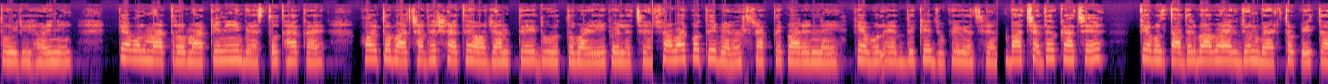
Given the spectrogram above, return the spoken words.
তৈরি হয়নি। কেবলমাত্র মাকে নিয়ে ব্যস্ত থাকায় হয়তো বাচ্চাদের সাথে অজান্তে দূরত্ব বাড়িয়ে ফেলেছেন। সবার প্রতি ব্যালেন্স রাখতে পারেন নাই কেবল একদিকে ঝুঁকে গেছেন। বাচ্চাদের কাছে কেবল তাদের বাবা একজন ব্যর্থ পিতা,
